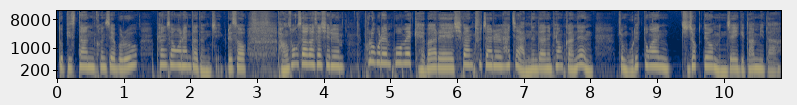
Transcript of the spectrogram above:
또 비슷한 컨셉으로 편성을 한다든지 그래서 방송사가 사실은 프로그램 포맷 개발에 시간 투자를 하지 않는다는 평가는 좀 오랫동안 지적되어 온 문제이기도 합니다.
